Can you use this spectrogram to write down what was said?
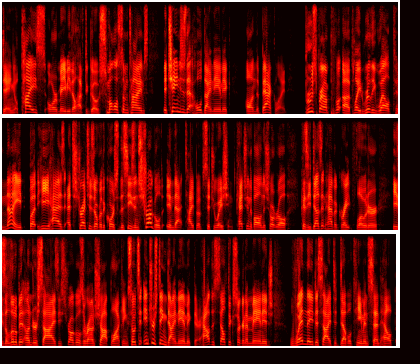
Daniel Theis, or maybe they'll have to go small sometimes. It changes that whole dynamic on the backline. Bruce Brown uh, played really well tonight, but he has at stretches over the course of the season struggled in that type of situation, catching the ball in the short roll because he doesn't have a great floater. He's a little bit undersized. He struggles around shot blocking. So it's an interesting dynamic there. How the Celtics are going to manage when they decide to double team and send help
